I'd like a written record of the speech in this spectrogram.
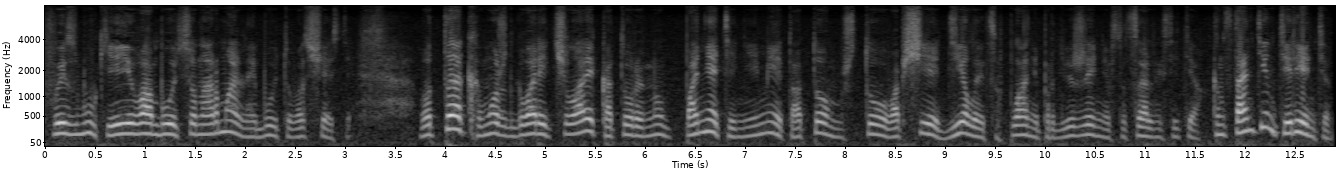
в Фейсбуке, и вам будет все нормально, и будет у вас счастье. Вот так может говорить человек, который ну, понятия не имеет о том, что вообще делается в плане продвижения в социальных сетях. Константин Терентин,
